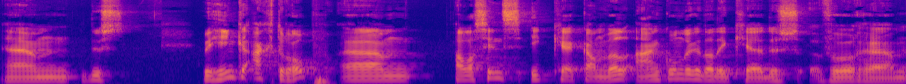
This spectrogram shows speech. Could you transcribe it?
Um, dus we hinken achterop. Um, Alleszins, ik eh, kan wel aankondigen dat ik eh, dus voor, ehm,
